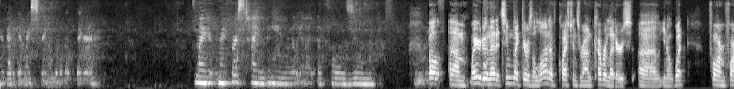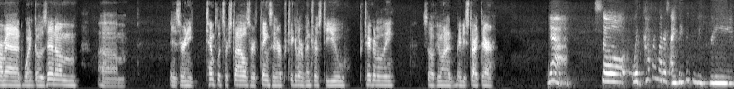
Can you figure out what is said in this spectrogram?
I've got to get my screen a little bit bigger. It's my, my first time being really in a, a full Zoom. Well, um, while you're doing that, it seemed like there was a lot of questions around cover letters. Uh, you know, what form, format, what goes in them? Um, is there any templates or styles or things that are particular of interest to you particularly? So if you want to maybe start there. Yeah. So with cover letters, I think they can be pretty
